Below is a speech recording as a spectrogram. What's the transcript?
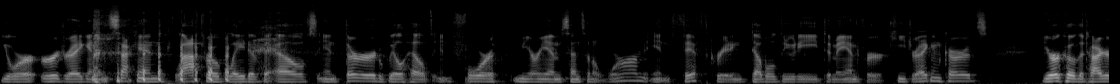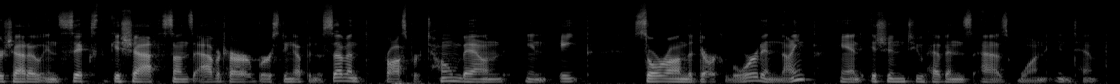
your Ur Dragon in second, Lathril Blade of the Elves in third, Wilhelt in fourth, Miirym Sentinel Wyrm in fifth, creating double duty demand for key dragon cards. Yuriko the Tiger Shadow in sixth, Gishath Sun's Avatar bursting up in the seventh, Prosper Tomebound in eighth, Sauron the Dark Lord in ninth, and Isshin Two Heavens as one in tenth.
